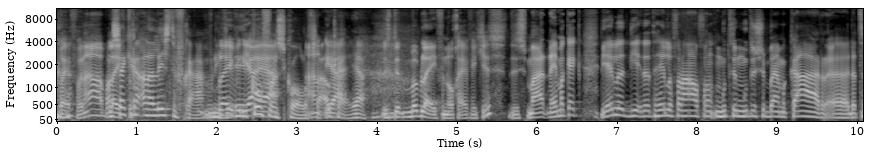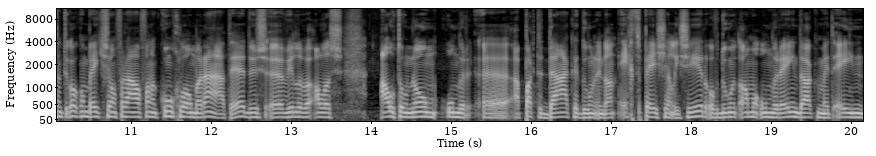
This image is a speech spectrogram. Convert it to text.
nog even? Nou, Was bleef- zeker een analistenvraag, of niet? Een ja, conference ja. call of zo? Ja. ja. Dus de, we bleven nog eventjes. Dus, maar nee, maar kijk, die hele, die, dat hele verhaal van moeten, moeten ze bij elkaar. eh, dat is natuurlijk ook een beetje zo'n verhaal van een conglomeraat. Hè? Dus eh, willen we alles autonoom onder eh, aparte daken doen en dan echt specialiseren? Of doen we het allemaal onder één dak met één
